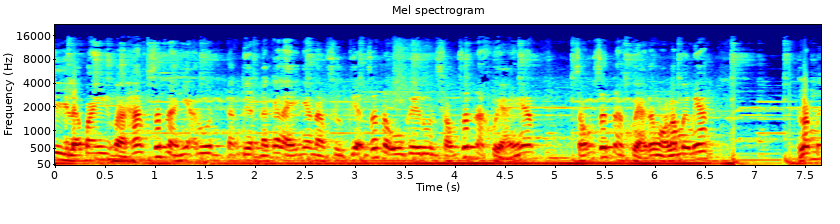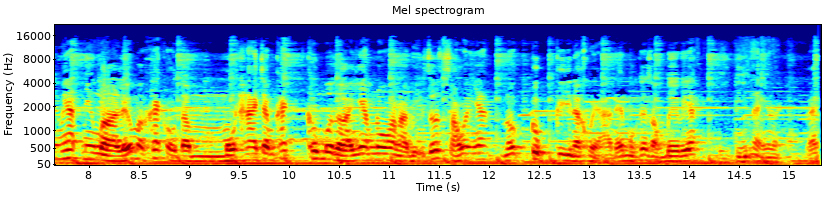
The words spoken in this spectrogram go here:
kỳ là bay và hát rất là nhẹ luôn. Đặc biệt là cái này anh em làm sự kiện rất là ok luôn. Sóng rất là khỏe anh em sóng rất là khỏe trong khoảng 50 mét. 50 mét nhưng mà nếu mà khách khoảng tầm một hai trăm khách không bao giờ anh em no là bị rớt sáu anh nhá. Nó cực kỳ là khỏe đấy một cái dòng BBS tí tím này này đấy.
